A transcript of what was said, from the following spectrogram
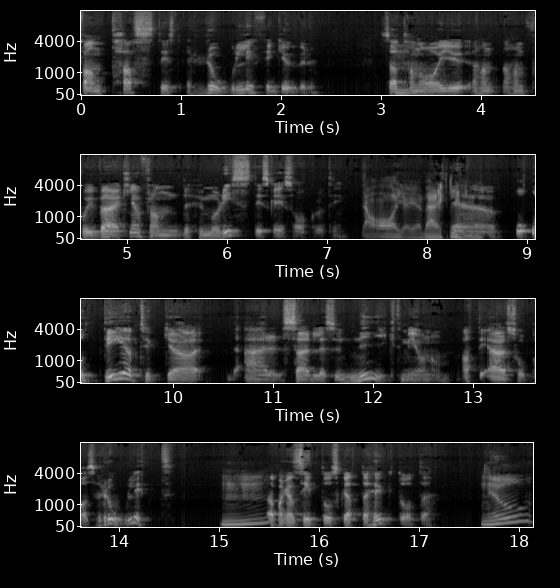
fantastiskt rolig figur. Så att Mm. han, har ju, han, han får ju verkligen fram det humoristiska i saker och ting. Ja, ja, ja, verkligen. Eh, och, och det tycker jag är särdeles unikt med honom. Att det är så pass roligt. Mm. Att man kan sitta och skratta högt åt det. Jo,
